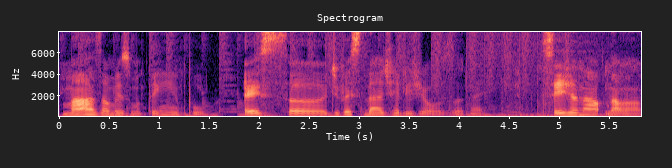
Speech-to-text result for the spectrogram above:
mas ao mesmo tempo, essa diversidade religiosa, né? Seja na, na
